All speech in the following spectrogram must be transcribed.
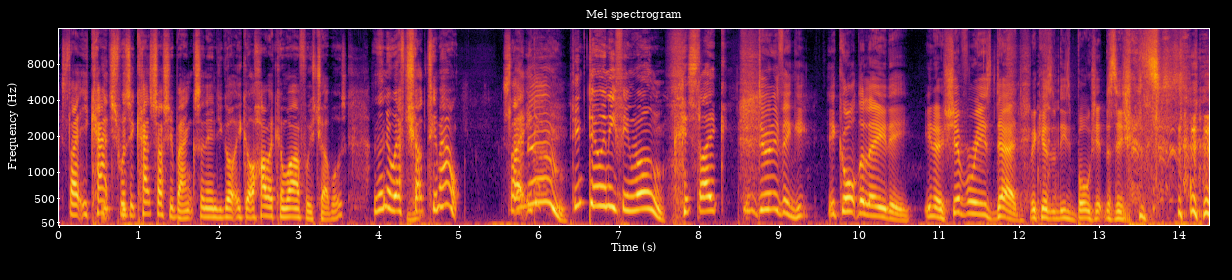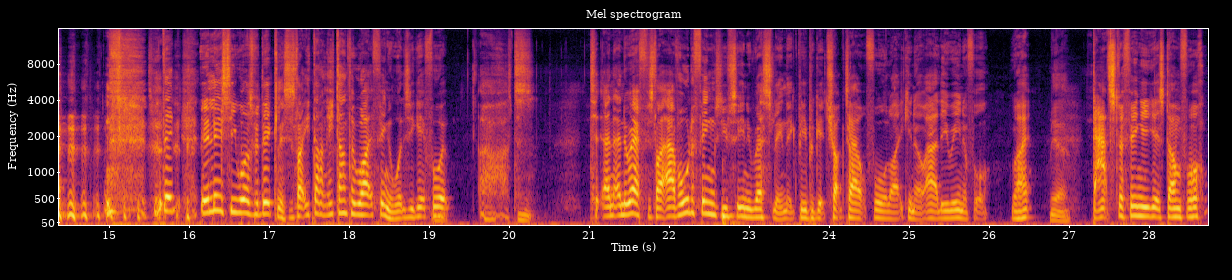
It's like he catched. Was it catch Sasha Banks, and then you got he got a Hurricanrana for his troubles, and then the ref chucked him out. It's like he didn't, didn't do anything wrong. It's like he Didn't do anything. He he caught the lady. You know, chivalry is dead because of these bullshit decisions. it literally was ridiculous. It's like he done he done the right thing, and what does he get for it? Oh, it's- t- and and the ref is like out of all the things you've seen in wrestling that people get chucked out for, like you know, out of the arena for, right? yeah. That's the thing he gets done for.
